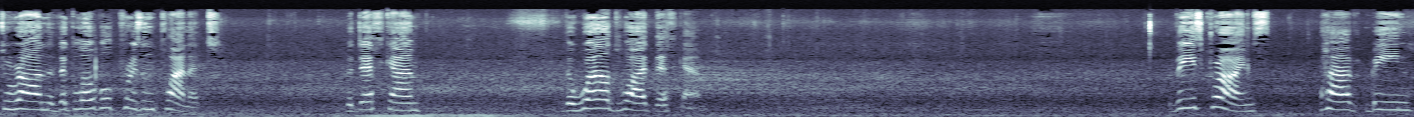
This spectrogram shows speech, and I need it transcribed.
to run the global prison planet, the death camp, the worldwide death camp. These crimes have been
